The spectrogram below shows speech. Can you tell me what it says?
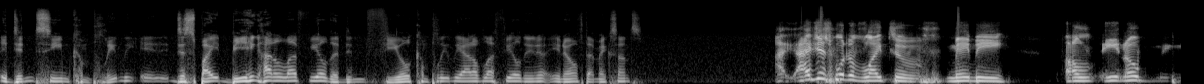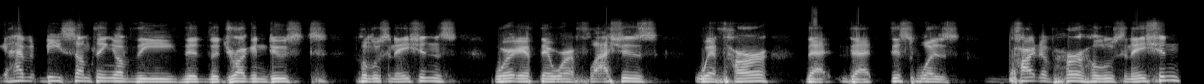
it didn't seem completely it, despite being out of left field it didn't feel completely out of left field you know you know if that makes sense I, I just would have liked to maybe, uh, you know, have it be something of the the, the drug induced hallucinations, where if there were flashes with her, that that this was part of her hallucination,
